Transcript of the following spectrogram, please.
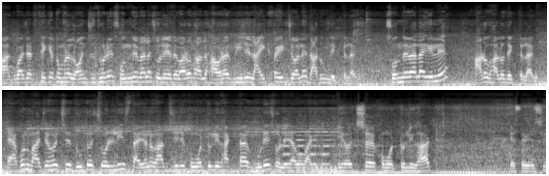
বাগবাজার থেকে তোমরা লঞ্চ ধরে সন্ধেবেলা চলে যেতে পারো। তাহলে হাওড়া ব্রিজে লাইট ফাইট জলে দারুণ দেখতে লাগে। সন্ধেবেলা গেলে আরও ভালো দেখতে লাগবে এখন বাজে হচ্ছে দুটো চল্লিশ, তাই জন্য ভাবছি যে কুমোরটুলি ঘাটটা ঘুরে চলে যাব বাড়ি। এই হচ্ছে কুমোরটুলি ঘাট। এসে গেছি।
